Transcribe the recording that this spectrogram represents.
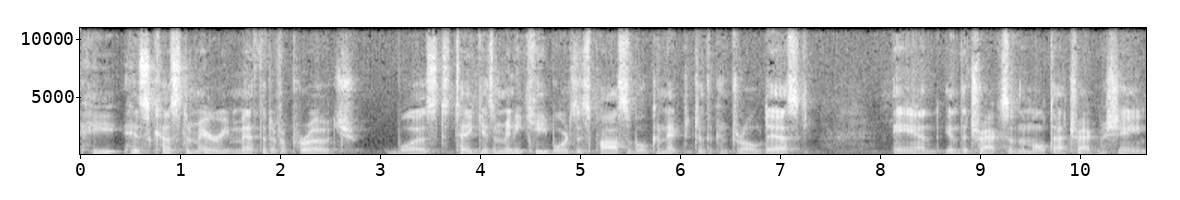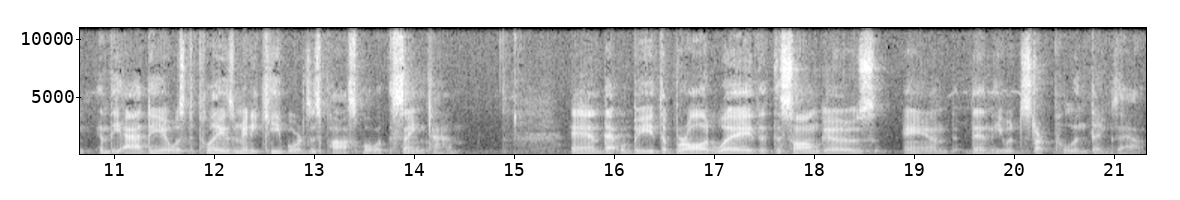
he his customary method of approach was to take as many keyboards as possible connected to the control desk and in the tracks of the multi-track machine and the idea was to play as many keyboards as possible at the same time. And that would be the broad way that the song goes and then he would start pulling things out.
